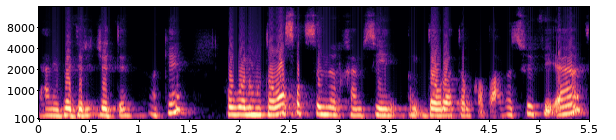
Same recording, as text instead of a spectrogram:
يعني بدري جدا أوكي؟ هو المتوسط سن الخمسين الدورة تنقطع بس في فئات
